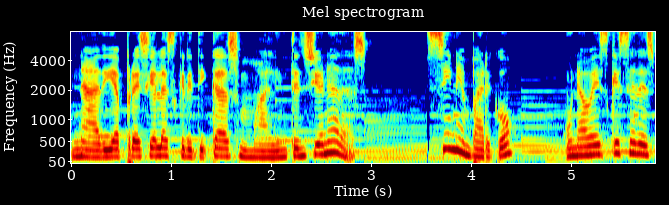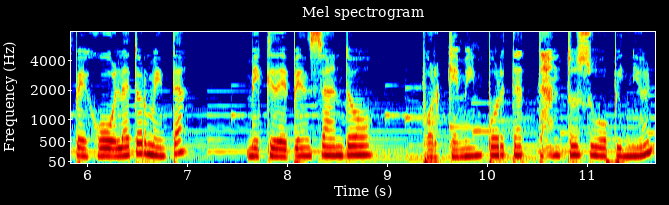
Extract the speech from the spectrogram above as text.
nadie aprecia las críticas malintencionadas. Sin embargo, una vez que se despejó la tormenta, me quedé pensando, ¿por qué me importa tanto su opinión?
